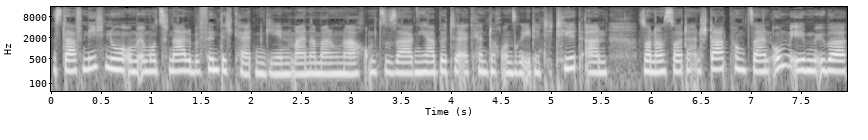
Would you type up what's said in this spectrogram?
Es darf nicht nur um emotionale Befindlichkeiten gehen, meiner Meinung nach, um zu sagen, ja, bitte erkennt doch unsere Identität an, sondern es sollte ein Startpunkt sein, um eben über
